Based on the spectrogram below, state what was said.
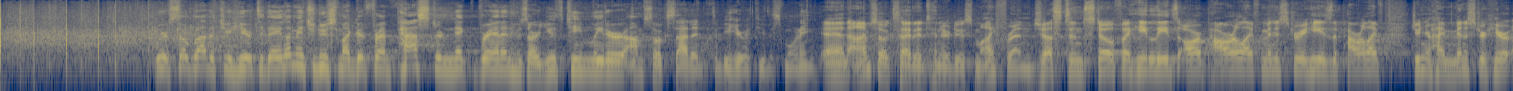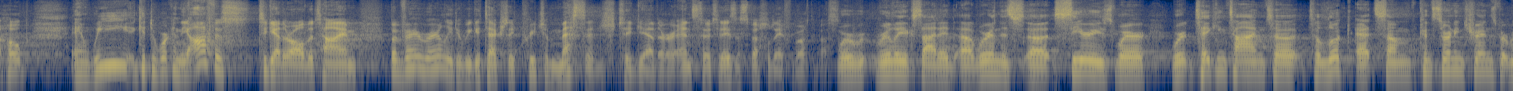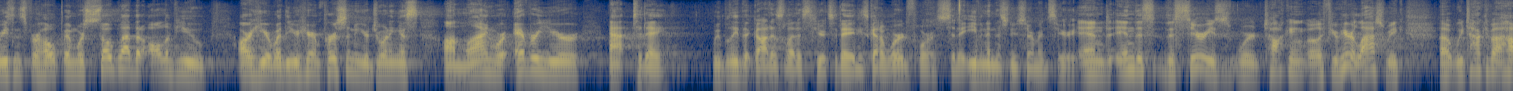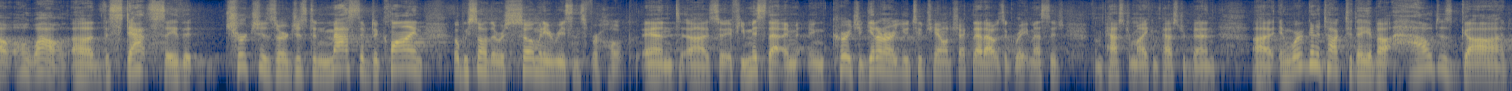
We are so glad that you're here today. Let me introduce my good friend, Pastor Nick Brannon, who's our youth team leader. I'm so excited to be here with you this morning. And I'm so excited to introduce my friend, Justin Stofa. He leads our Power Life ministry. He is the Power Life junior high minister here at Hope. And we get to work in the office together all the time, but very rarely do we get to actually preach a message together. And so today's a special day for both of us. We're really excited. Uh, we're in this uh, series where we're taking time to, to look at some concerning trends, but reasons for hope. And we're so glad that all of you are here, whether you're here in person or you're joining us online, wherever you're at today. We believe that God has led us here today, and He's got a word for us today, even in this new sermon series. And in this, this series, we're talking, well, if you're here last week, uh, we talked about how, oh, wow, uh, the stats say that churches are just in massive decline, but we saw there were so many reasons for hope. And uh, so if you missed that, I encourage you, get on our YouTube channel, check that out. It was a great message from Pastor Mike and Pastor Ben. Uh, and we're going to talk today about how does God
